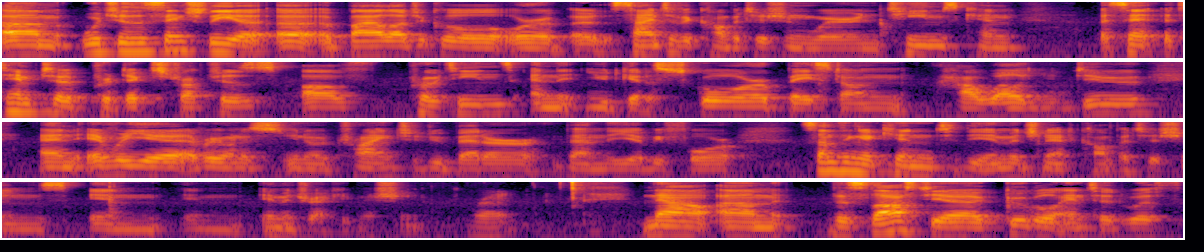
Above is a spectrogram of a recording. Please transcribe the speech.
um, which is essentially a, a, a biological or a, a, scientific competition wherein teams can attempt to predict structures of proteins and that you'd get a score based on how well you do. And every year, everyone is you know trying to do better than the year before something akin to the ImageNet competitions in, in image recognition. Right. Now, um, this last year, Google entered with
